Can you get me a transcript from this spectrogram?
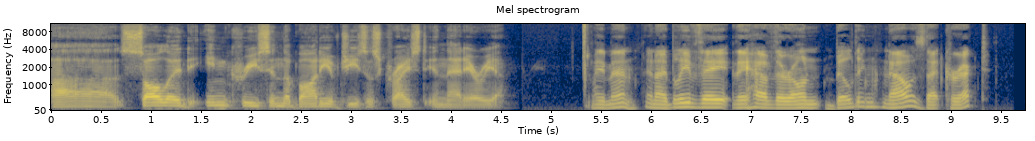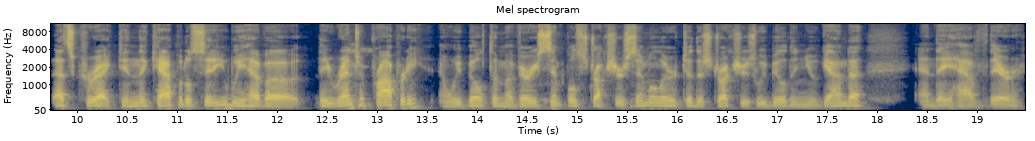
uh, solid increase in the body of Jesus Christ in that area. Amen. And I believe they, they have their own building now. Is that correct? That's correct. In the capital city, we have a they rent a property and we built them a very simple structure similar to the structures we build in Uganda and they have their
